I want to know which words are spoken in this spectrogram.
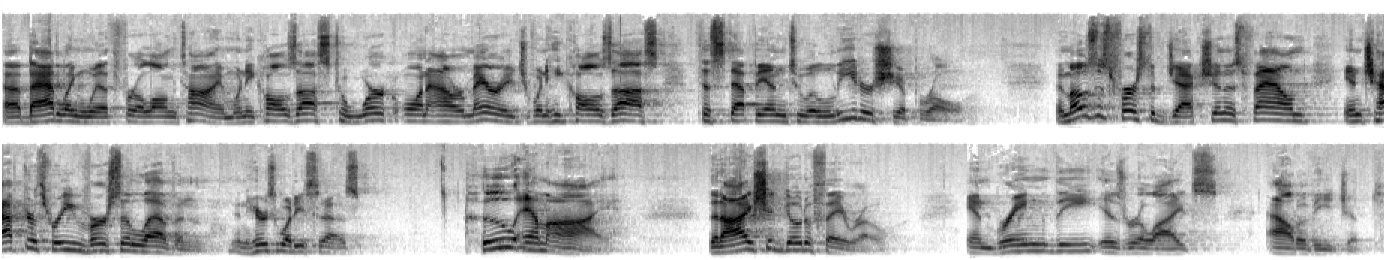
uh, battling with for a long time. When he calls us to work on our marriage. When he calls us to step into a leadership role. And Moses' first objection is found in chapter 3, verse 11. And here's what he says Who am I that I should go to Pharaoh and bring the Israelites out of Egypt.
